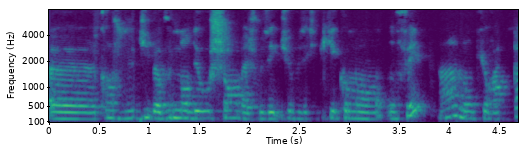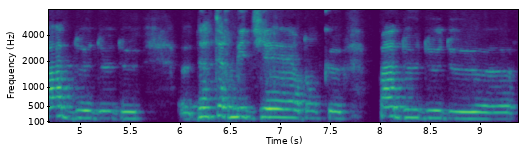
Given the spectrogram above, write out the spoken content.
Euh, quand je vous dis, bah, vous demandez au champ, bah, je, vous, vais vous expliquer comment on fait. Hein. donc, il n'y aura pas d'intermédiaire, de, de, donc euh, pas de,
